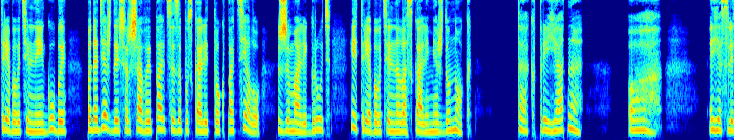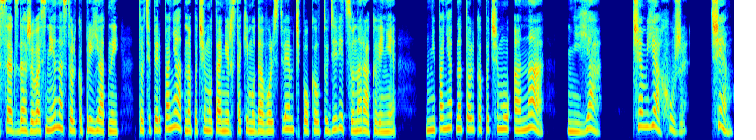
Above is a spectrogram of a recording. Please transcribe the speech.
требовательные губы, под одеждой шершавые пальцы запускали ток по телу, сжимали грудь и требовательно ласкали между ног. Так приятно. О, если секс даже во сне настолько приятный, то теперь понятно, почему Тамир с таким удовольствием чпокал ту девицу на раковине. Непонятно только, почему она, не я. Чем я хуже? Чем?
